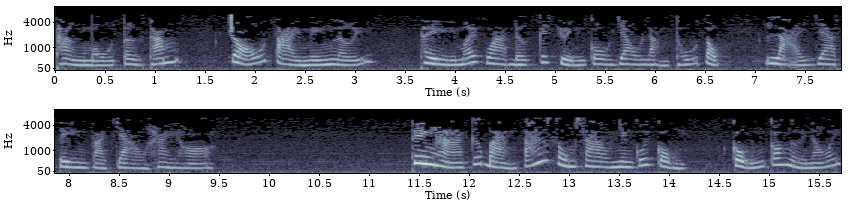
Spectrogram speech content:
thần mụ tư thắm, trổ tài miệng lưỡi, thì mới qua được cái chuyện cô dâu làm thủ tục, lại gia tiên và chào hai họ. Thiên hạ cứ bàn tán xôn xao nhưng cuối cùng cũng có người nói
